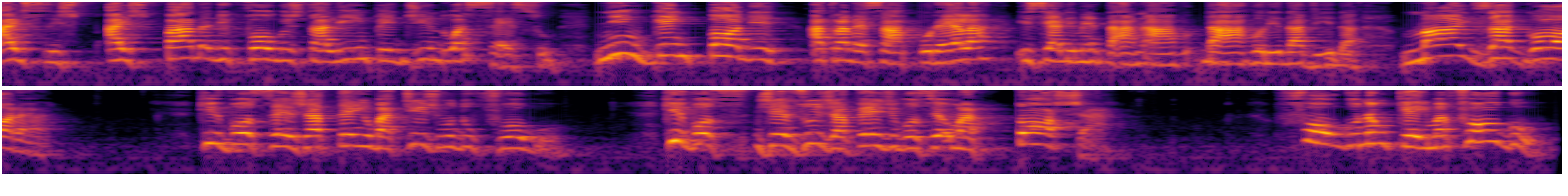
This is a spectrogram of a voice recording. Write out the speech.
a espada de fogo está ali impedindo o acesso. Ninguém pode atravessar por ela e se alimentar da árvore da vida. Mas agora que você já tem o batismo do fogo, que você, Jesus já fez de você uma tocha, fogo não queima fogo.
